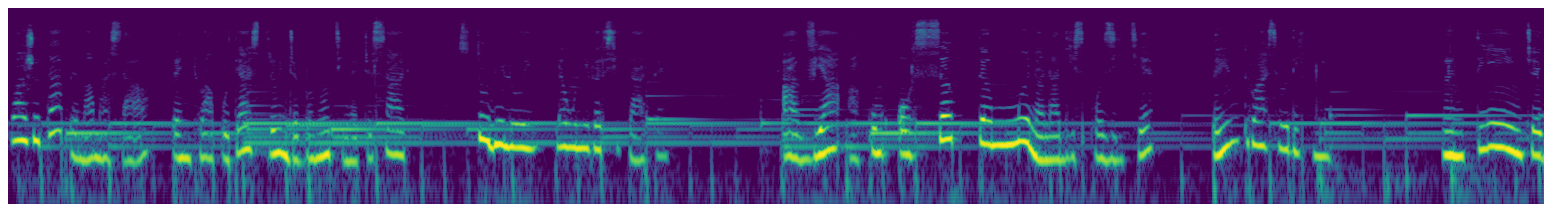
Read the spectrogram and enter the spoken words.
o ajuta pe mama sa pentru a putea strânge bănuții necesari studiului la universitate. Avea acum o săptămână la dispoziție pentru a se odihni. În timp ce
